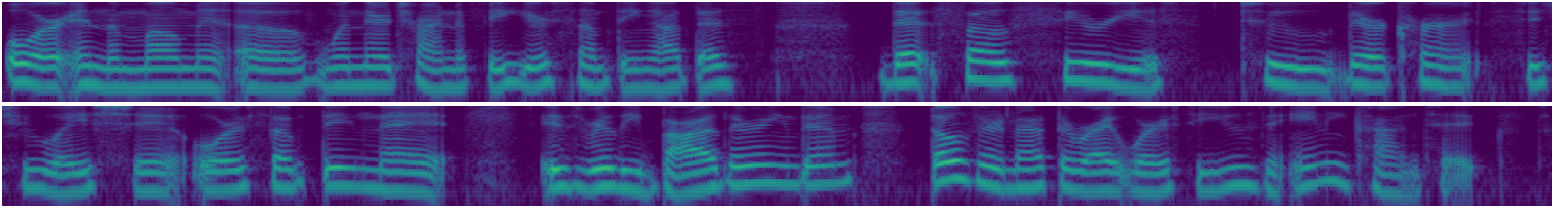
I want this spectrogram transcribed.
or in the moment of when they're trying to figure something out that's that's so serious to their current situation or something that is really bothering them, those are not the right words to use in any context.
